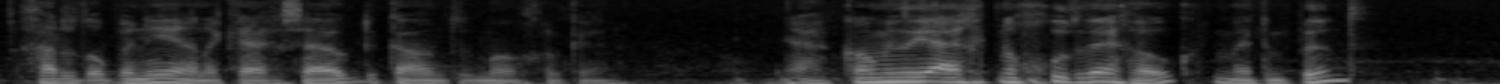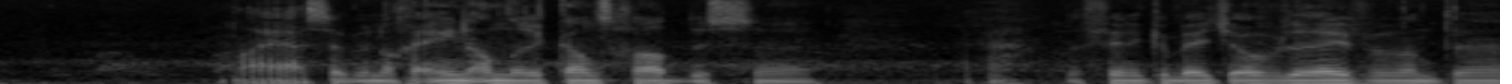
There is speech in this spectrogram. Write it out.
gaat het op en neer. En dan krijgen zij ook de countermogelijkheden. Ja, komen jullie eigenlijk nog goed weg ook, met een punt? Nou ja, ze hebben nog één andere kans gehad. Dus ja, dat vind ik een beetje overdreven. Want we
